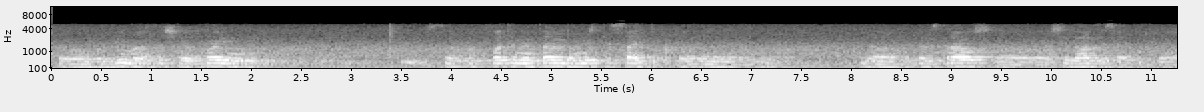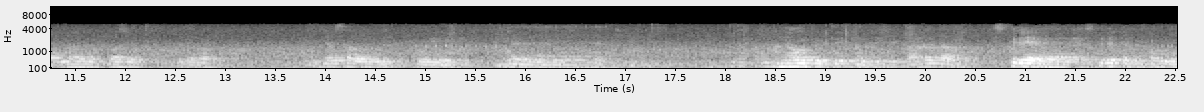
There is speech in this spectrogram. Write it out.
Să vorbim asta și apoi să poate uităm la niște site-uri care la Hotel Strauss la, și la alte site-uri, că am mai văzut câteva. Ia să Păi, ne autentificare, da. Scrie, scrie telefonul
